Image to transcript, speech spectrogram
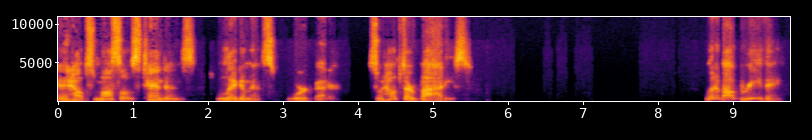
and it helps muscles, tendons, ligaments work better. So it helps our bodies. What about breathing?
